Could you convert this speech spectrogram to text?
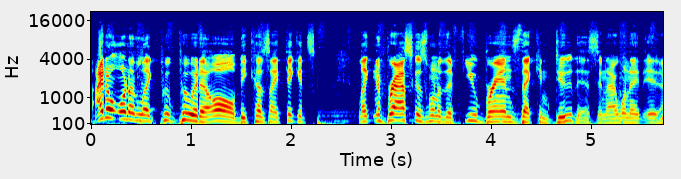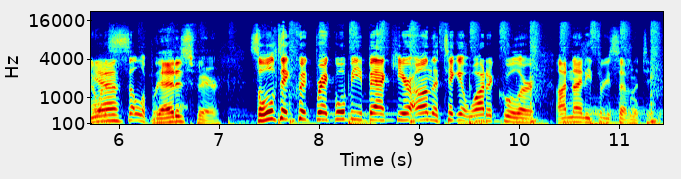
I don't want to like poo poo it at all because I think it's like Nebraska is one of the few brands that can do this, and I want to. I Yeah, want to celebrate. that is fair. So we'll take a quick break. We'll be back here on the Ticket Water Cooler on 93.7 The Ticket.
